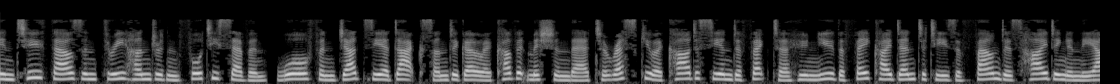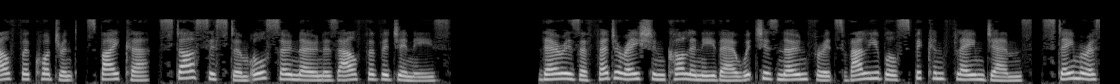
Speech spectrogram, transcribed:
In 2347, Worf and Jadzia Dax undergo a covert mission there to rescue a Cardassian defector who knew the fake identities of founders hiding in the Alpha Quadrant, Spica, star system also known as Alpha Virginis. There is a Federation colony there which is known for its valuable Spican flame gems, Stamaris,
